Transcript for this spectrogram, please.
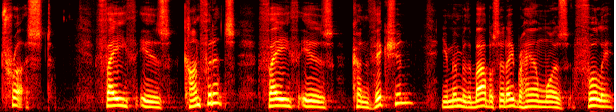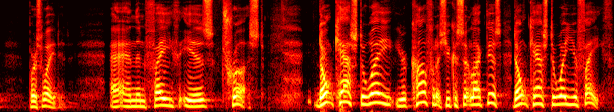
trust. Faith is confidence, faith is conviction. You remember the Bible said Abraham was fully persuaded. And then faith is trust. Don't cast away your confidence. You can sit like this Don't cast away your faith.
